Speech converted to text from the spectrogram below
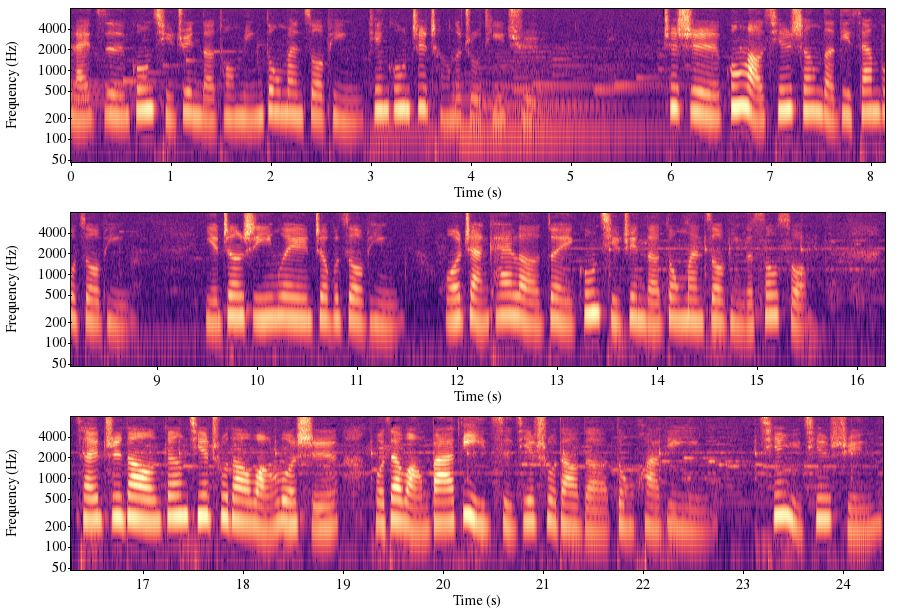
来自宫崎骏的同名动漫作品《天空之城》的主题曲。这是宫老先生的第三部作品，也正是因为这部作品，我展开了对宫崎骏的动漫作品的搜索。才知道，刚接触到网络时，我在网吧第一次接触到的动画电影《千与千寻》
